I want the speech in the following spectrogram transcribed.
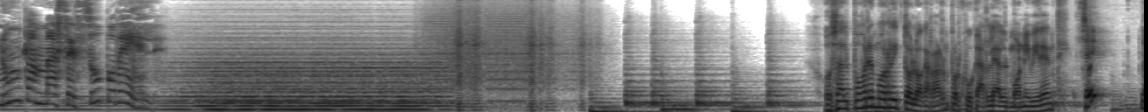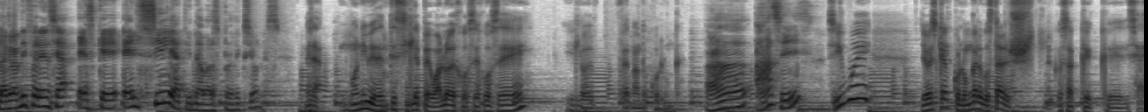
nunca más se supo de él. O sea, al pobre morrito lo agarraron por jugarle al monividente. Sí, la gran diferencia es que él sí le atinaba las predicciones. Mira, monividente sí le pegó a lo de José José ¿eh? y lo de Fernando Colunga. Ah, ah, sí. Sí, güey. Ya ves que al Colunga le gusta el... shh, O sea, que, que dice,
